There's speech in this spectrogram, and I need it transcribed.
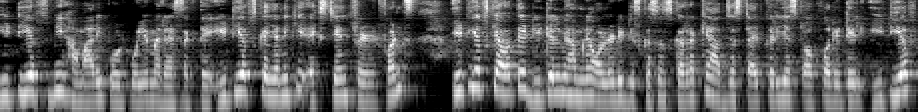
ईटीएफ्स e भी हमारी पोर्टफोलियो में रह सकते हैं। ईटीएफ्स e का यानी कि एक्सचेंज ट्रेडेड फंड्स ईटीएफ्स क्या होते हैं? डिटेल में हमने ऑलरेडी डिस्कशंस कर रखे हैं। आप जस्ट टाइप करिए स्टॉक फॉर रिटेल ईटीएफ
